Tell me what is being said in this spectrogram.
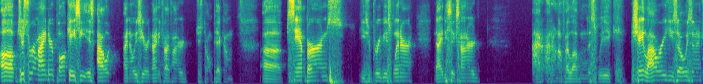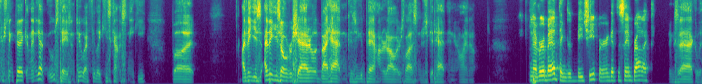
Uh, just a reminder, Paul Casey is out. I know he's here at 9,500. Just don't pick him. Uh, Sam Burns, he's your previous winner, 9,600. I, I, don't know if I love him this week. Shane Lowry, he's always an interesting pick. And then you got Oosthuizen too. I feel like he's kind of sneaky, but I think he's I think he's overshadowed by Hatton because you can pay hundred dollars less and just get Hatton in your lineup. Never a bad thing to be cheaper and get the same product. Exactly.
